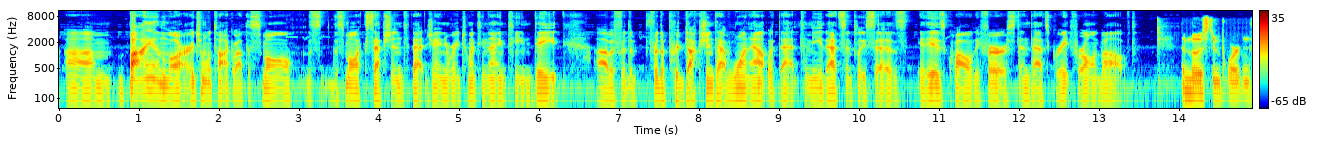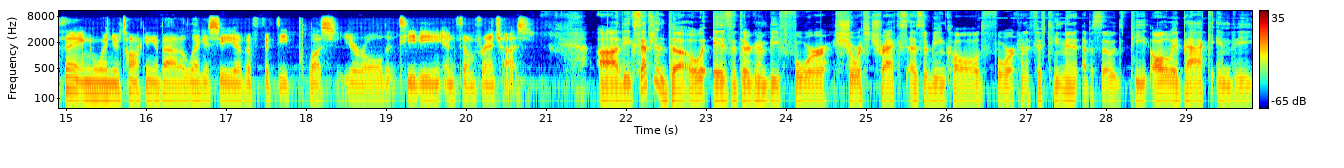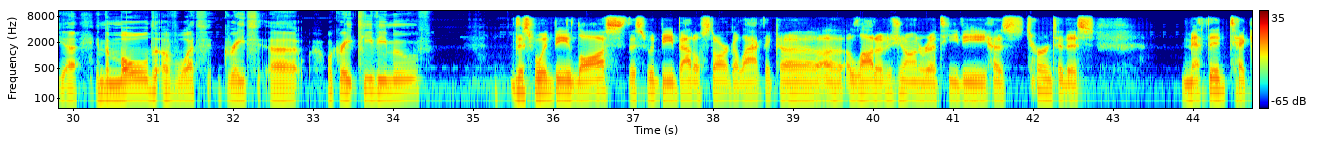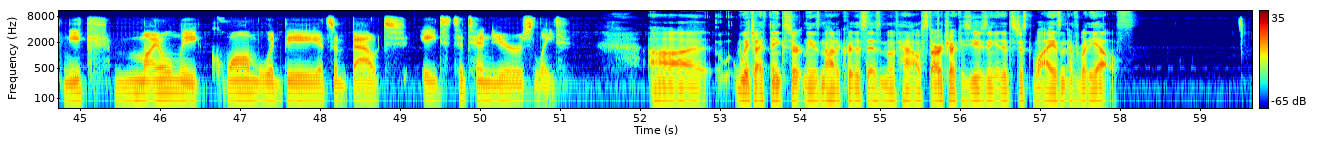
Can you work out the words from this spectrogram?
um, by and large, and we'll talk about the small the, the small exception to that January 2019 date. Uh, but for the for the production to have won out with that, to me, that simply says it is quality first, and that's great for all involved. The most important thing when you're talking about a legacy of a 50 plus year old TV and film franchise. Uh, the exception, though, is that there are going to be four short treks, as they're being called, four kind of 15 minute episodes. Pete, all the way back in the uh, in the mold of what great uh, what great TV move? This would be Lost. This would be Battlestar Galactica. A, a, lot of genre TV has turned to this method technique. My only qualm would be it's about eight to ten years late. Uh, which I think certainly is not a criticism of how Star Trek is using it. It's just why isn't everybody else?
